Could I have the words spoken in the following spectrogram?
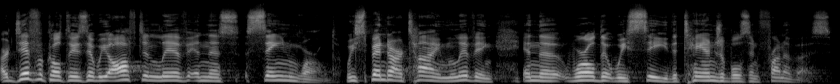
Our difficulty is that we often live in this seen world. We spend our time living in the world that we see, the tangibles in front of us.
